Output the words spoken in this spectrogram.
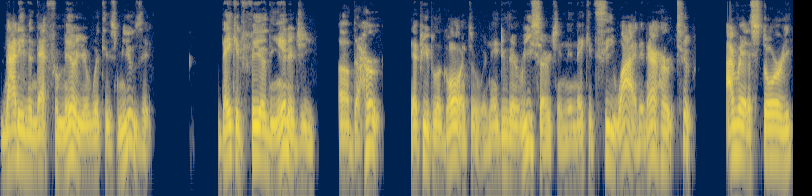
not even that familiar with his music, they could feel the energy of the hurt that people are going through, and they do their research, and then they could see why, and they're hurt too. I read a story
